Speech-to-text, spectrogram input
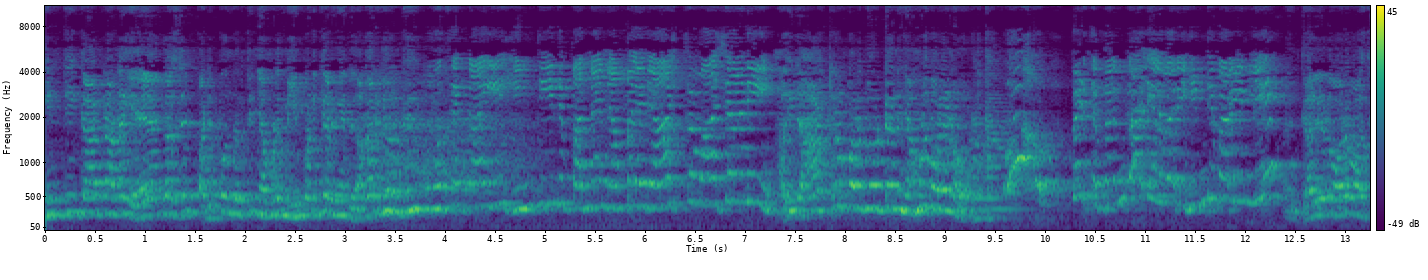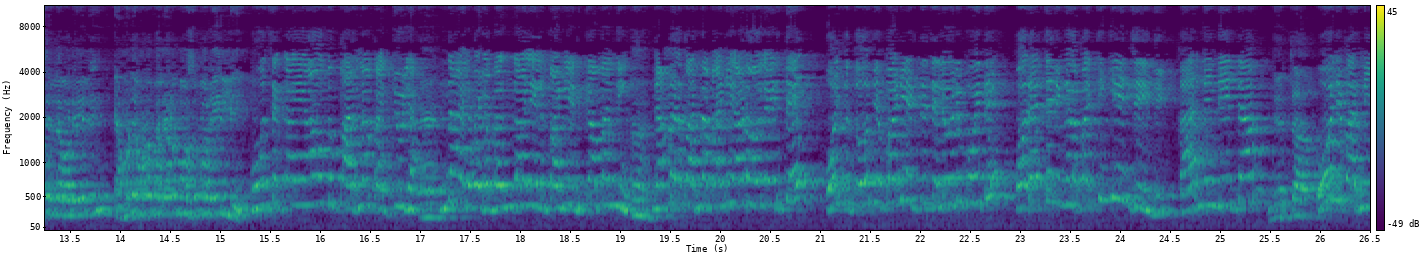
ഹിന്ദി കാരനാണ് ഏഴാം ക്ലാസ്സിൽ പഠിപ്പ് നിർത്തി നമ്മൾ മീൻ പഠിക്കിറങ്ങിയത്. അതറിഞ്ഞവർക്ക് മൂസക്കായി ഹിന്ദി എന്ന് പറഞ്ഞാൽ നമ്മളെ രാഷ്ട്രഭാഷയാണ് അത് രാഷ്ട്രം പറഞ്ഞോട്ടാണ് നമ്മൾ പറയണോ ഓ ഇവിടുത്തെ ബംഗാളികൾ വരെ ഹിന്ദി ബംഗാളിയുടെ ഓരോ ഭാഷയല്ല പറയൽ? നമ്മൾ നമ്മുടെ മലയാള ഭാഷ പറയില്ലേ? മൂസക്കായ ഒന്നും പറഞ്ഞാൽ പറ്റൂല. എന്നാൽ ഇവിടെ ബംഗാളിയിൽ പണിയെടുക്കാൻ വന്നി? നമ്മൾ പറഞ്ഞ പണിയാണോ ഓലെടുത്ത്? ഓൾക്ക് തോന്നിയ പണിയെടുത്ത് ചിലവര് പോയിട്ട് പോരാത്തെ നിങ്ങളെ പറ്റിക്കുകയും ചെയ്ത്. കാരണം എന്തേറ്റാ ഓൽ പറഞ്ഞു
